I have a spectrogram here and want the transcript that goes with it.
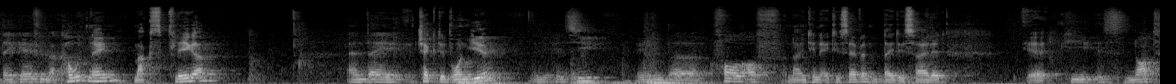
they gave him a code name max pfleger. And they checked it one year. And you can see in the fall of 1987 they decided uh, he is not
